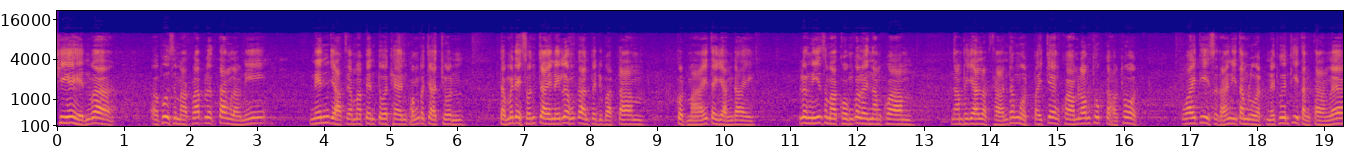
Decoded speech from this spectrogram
ชี้ให้เห็นว่า ผู้สมัครรับเลือกตั้งเหล่านี้ เน้นอยากจะมาเป็นตัวแทนของประชาชน แต่ไม่ได้สนใจในเรื่องของการปฏิบัติตามกฎหมายแต่อย่างใด เรื่องนี้สมาคมก็เลยนำความนำพยานหลักฐานทั้งหมดไปแจ้งความร้องทุกข์กล่าวโทษ ไว้ที่สถานีตำรวจในพื้นที่ต่างๆ แล้ว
